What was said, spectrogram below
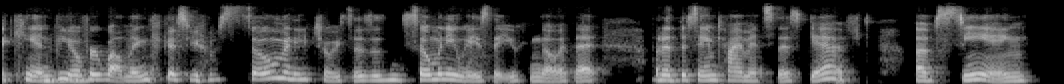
It can mm-hmm. be overwhelming because you have so many choices and so many ways that you can go with it. But at the same time, it's this gift of seeing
